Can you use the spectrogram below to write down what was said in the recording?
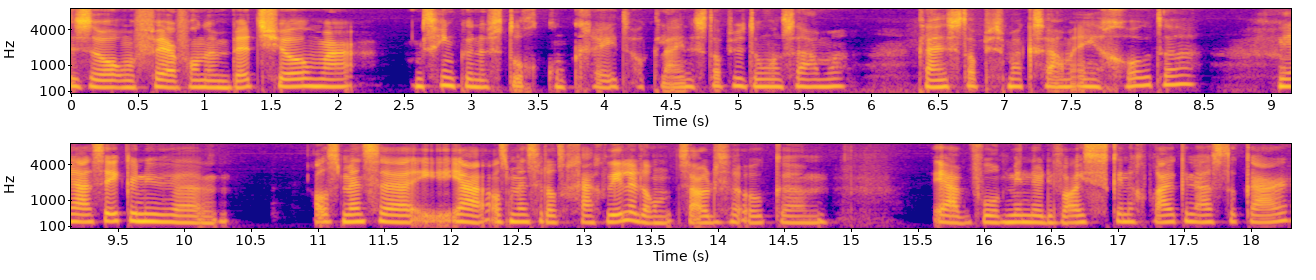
het is wel een ver van een bedshow, maar misschien kunnen ze toch concreet wel kleine stapjes doen we samen. Kleine stapjes maken samen één grote. Ja, zeker nu eh, als, mensen, ja, als mensen dat graag willen, dan zouden ze ook ehm, ja, bijvoorbeeld minder devices kunnen gebruiken naast elkaar.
